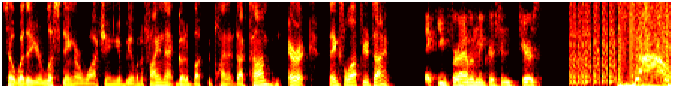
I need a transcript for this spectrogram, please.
So whether you're listening or watching, you'll be able to find that. Go to buckleyplanet.com. And Eric, thanks a lot for your time. Thank you for having me, Christian. Cheers. Wow.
